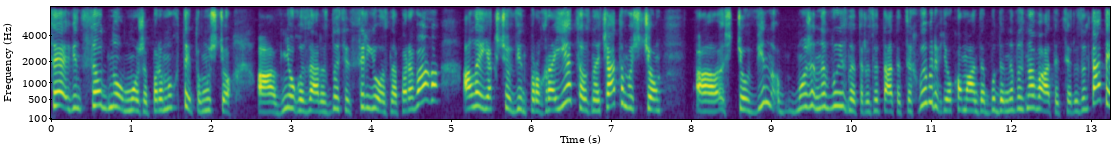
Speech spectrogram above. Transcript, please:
це він все одно може перемогти, тому що в нього зараз досить серйозна перевага. Але якщо він програє, це означатиме, що що він може не визнати результати цих виборів. Його команда буде не визнавати ці результати,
